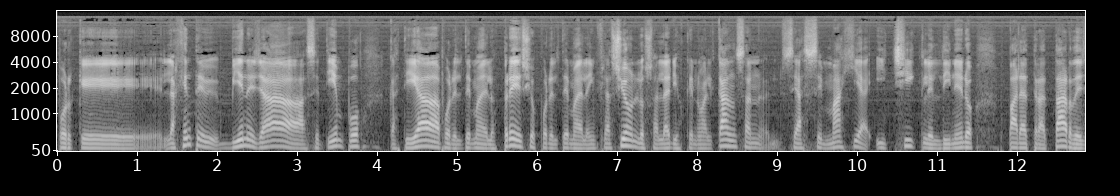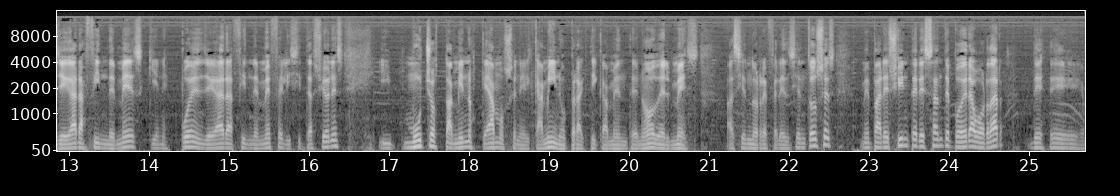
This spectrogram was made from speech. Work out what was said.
Porque la gente viene ya hace tiempo castigada por el tema de los precios, por el tema de la inflación, los salarios que no alcanzan, se hace magia y chicle el dinero para tratar de llegar a fin de mes, quienes pueden llegar a fin de mes, felicitaciones, y muchos también nos quedamos en el camino prácticamente, ¿no? Del mes, haciendo referencia. Entonces, me pareció interesante poder abordar desde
